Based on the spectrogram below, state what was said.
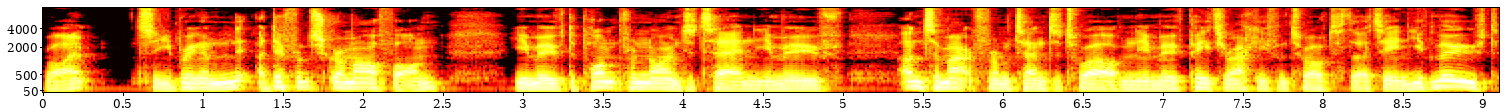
right? So you bring a, a different scrum half on, you move the Dupont from nine to ten, you move Ntamack from 10 to 12 and you move Pita Ahki from 12 to 13, you've moved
